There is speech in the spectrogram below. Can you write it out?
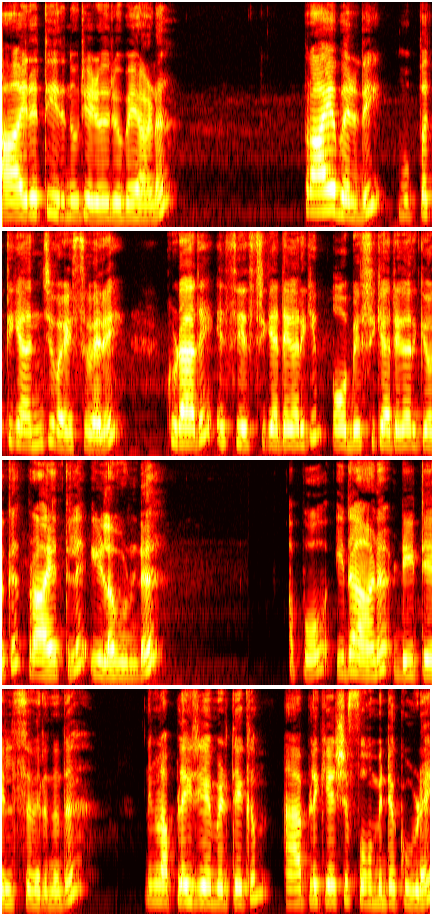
ആയിരത്തി ഇരുന്നൂറ്റി എഴുപത് രൂപയാണ്. പ്രായപരിധി മുപ്പത്തി അഞ്ച് വയസ്സ് വരെ. കൂടാതെ എസ് സി എസ് ടി കാറ്റഗറിക്കും ഒ ബി സി കാറ്റഗറിക്കും ഒക്കെ പ്രായത്തിൽ ഇളവുണ്ട്. അപ്പോൾ ഇതാണ് ഡീറ്റെയിൽസ് വരുന്നത്. നിങ്ങൾ അപ്ലൈ ചെയ്യുമ്പോഴത്തേക്കും ആപ്ലിക്കേഷൻ ഫോമിന്റെ കൂടെ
